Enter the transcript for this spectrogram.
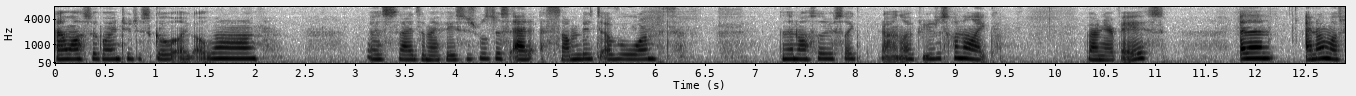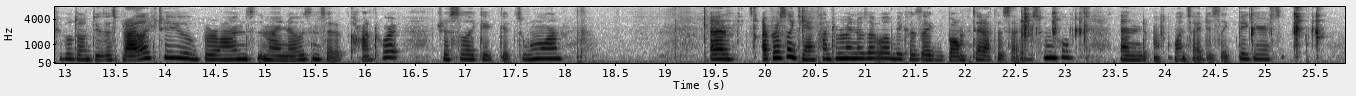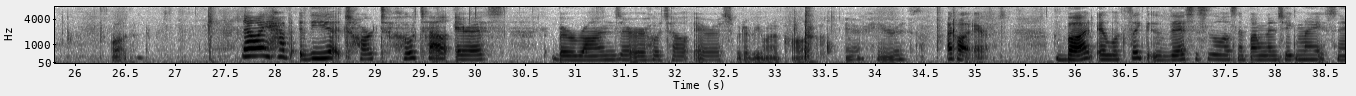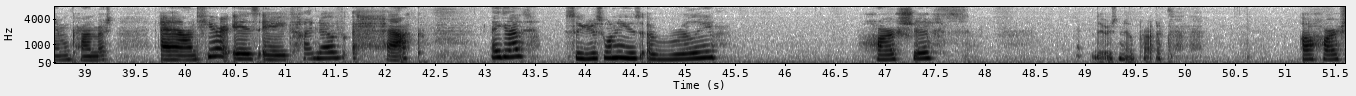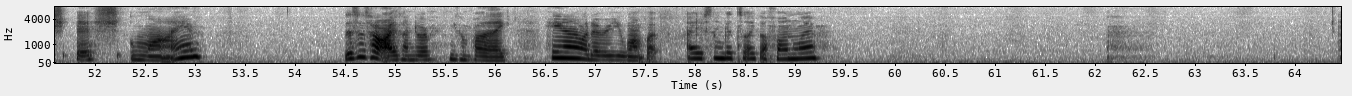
I'm also going to just go like along the sides of my face, which will just add some bit of warmth. And then also just like down, like you just kind of like on your face. And then I know most people don't do this, but I like to bronze my nose instead of contour just so like it gets warm. And I personally can't contour my nose that well because I bumped it at the side of the swimming pool, and one side is like bigger. So, now I have the Tarte Hotel Heiress bronzer or Hotel Heiress, whatever you want to call it. Heiress. I call it Heiress. But it looks like this. This is a little simple. I'm going to take my same crown brush. And here is a kind of hack, I guess. So you just want to use a really harshest, there's no product on that, a harsh-ish line. This is how I contour. You can probably like paint on whatever you want, but I just think it's like a fun way.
